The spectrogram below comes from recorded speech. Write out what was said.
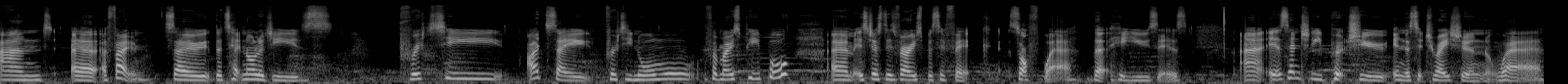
and a phone. So the technology is pretty, I'd say, pretty normal for most people. Um, it's just this very specific software that he uses. Uh, it essentially puts you in the situation where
